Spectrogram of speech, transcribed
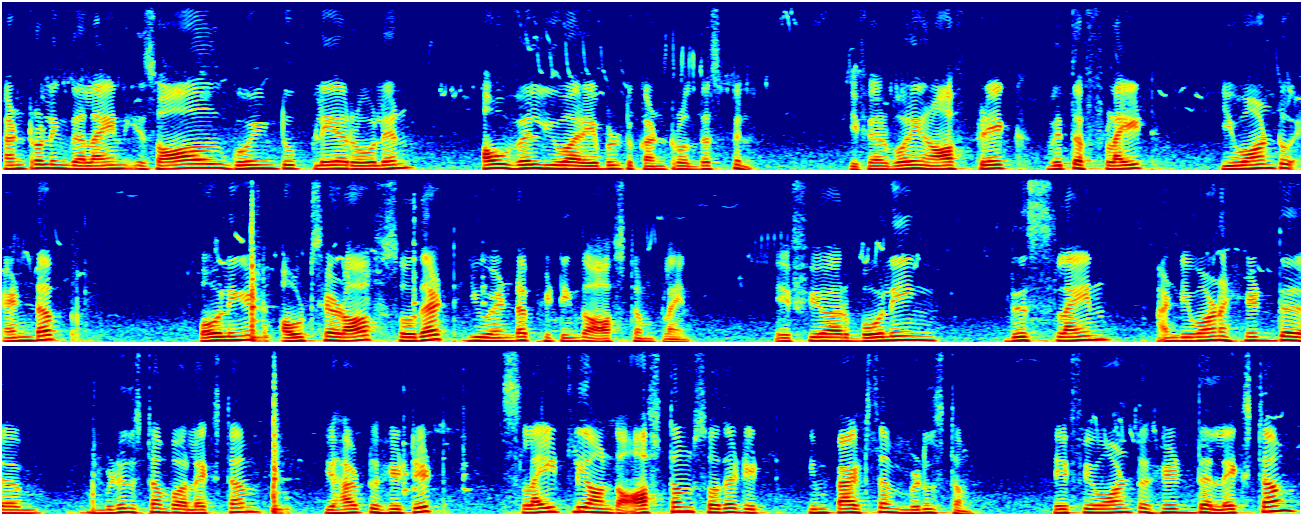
controlling the line is all going to play a role in how well you are able to control the spin if you are bowling an off break with a flight you want to end up bowling it outside off so that you end up hitting the off stump line. If you are bowling this line and you want to hit the middle stump or leg stump, you have to hit it slightly on the off stump so that it impacts the middle stump. If you want to hit the leg stump,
